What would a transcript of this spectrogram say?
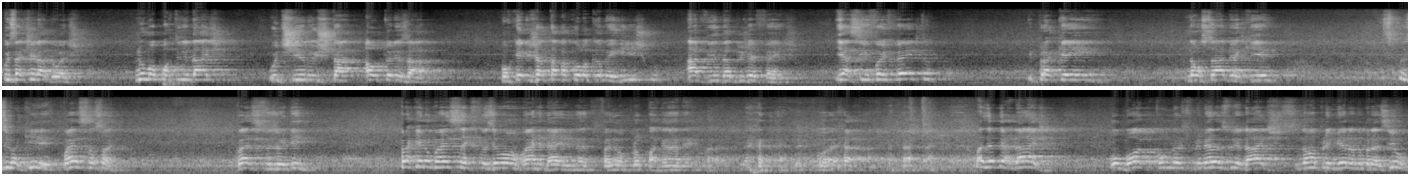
os atiradores. Numa oportunidade, o tiro está autorizado, porque ele já estava colocando em risco a vida dos reféns. E assim foi feito. E para quem não sabe aqui, esse fuzil aqui, conhece Sansões? Conhece esse fuzil aqui? Para quem não conhece, esse fuzil é um R10, né? Fazer uma propaganda? Mas é verdade. O Bob, como uma das primeiras unidades, se não a primeira no Brasil,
